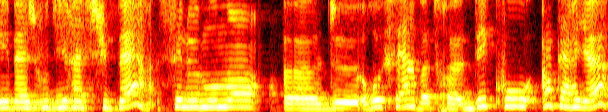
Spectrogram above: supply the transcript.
Eh ben, je vous dirais super. C'est le moment euh, de refaire votre déco intérieure.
